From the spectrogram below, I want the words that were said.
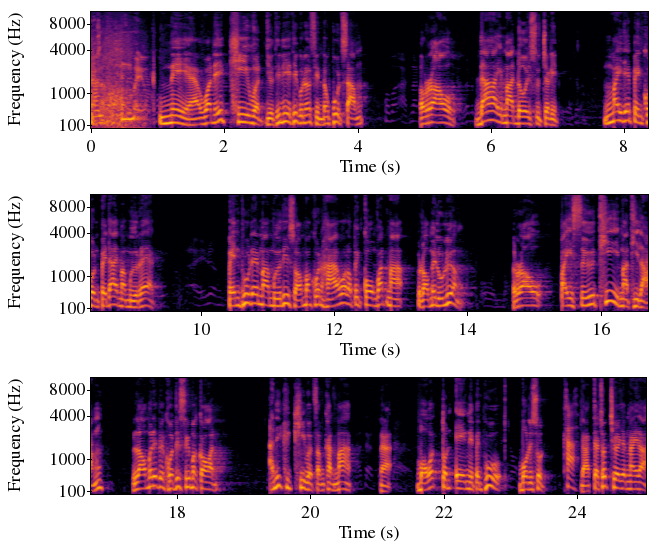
นะครับนี่ฮะวันนี้คีย์เวิร์ดอยู่ที่นี่ที่คุณทักษิณต้องพูดซ้ำเราได้มาโดยสุจริต ไม่ได้เป็นคนไปได้มามือแรก เป็นผู้ได้มามือที่สองบางคนหาว่าเราไปโกงวัดมา เราไม่รู้เรื่อง เรา ไปซื้อที่มาทีหลัง เราไม่ได้เป็นคนที่ซื้อมาก่อน อันนี้คือคีย์เวิร์ดสำคัญมากนะบอกว่าตนเองเนี่ยเป็นผู้บริสุทธิ์ค่ะนะจะชดเชยยังไงล่ะ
